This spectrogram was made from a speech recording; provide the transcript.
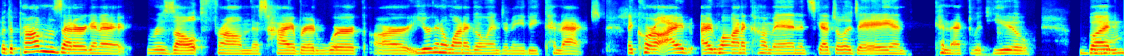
But the problems that are going to result from this hybrid work are you're going to want to go in to maybe connect. Like Coral, I'd I'd want to come in and schedule a day and connect with you But mm-hmm.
